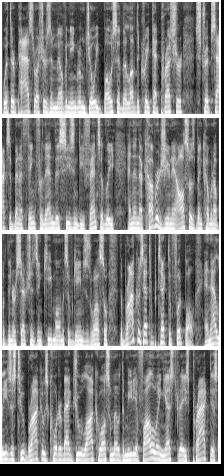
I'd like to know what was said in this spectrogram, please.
with their pass rushers and Melvin Ingram, Joey Bosa. They love to create that pressure. Strip sacks have been a thing for them this season defensively. And then their coverage unit also has been coming up with interceptions in key moments of games as well. So the Broncos have to protect the football, and that leads leads us to Broncos quarterback Drew Lock, who also met with the media following yesterday's practice.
